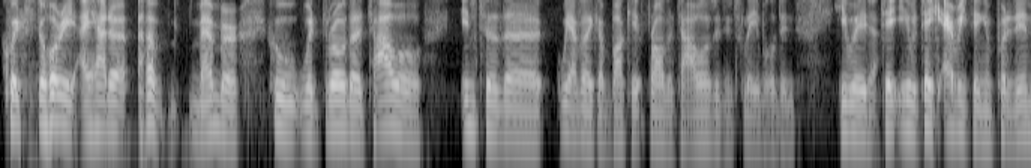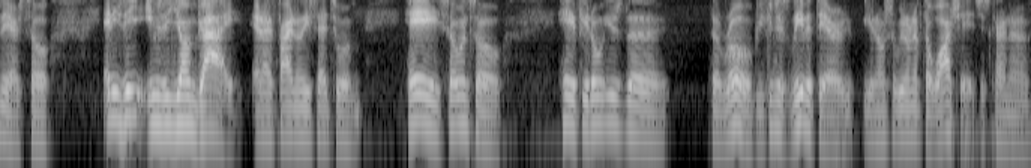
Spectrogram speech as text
quick story, I had a, a member who would throw the towel into the we have like a bucket for all the towels and it's labeled and he would Yeah. take he would take everything and put it in there. So and he's a, he was a young guy and I finally said to him, "Hey, so and so, hey, if you don't use the the robe, you can just leave it there, you know, so we don't have to wash it. It just kind of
